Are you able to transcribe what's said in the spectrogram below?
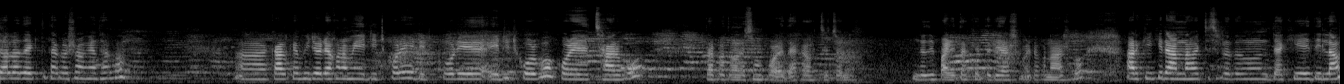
চলো দেখতে থাকো, সঙ্গে থাকো। কালকে ভিডিওটা এখন আমি এডিট করে এডিট করে এডিট করব, করে ছাড়বো। তারপর তোমাদের সঙ্গে পরে দেখা হচ্ছে, চলো। যদি পারি তা খেতে দেওয়ার সময় তখন আসব। আর কী কী রান্না হচ্ছে সেটা তো দেখিয়ে দিলাম।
